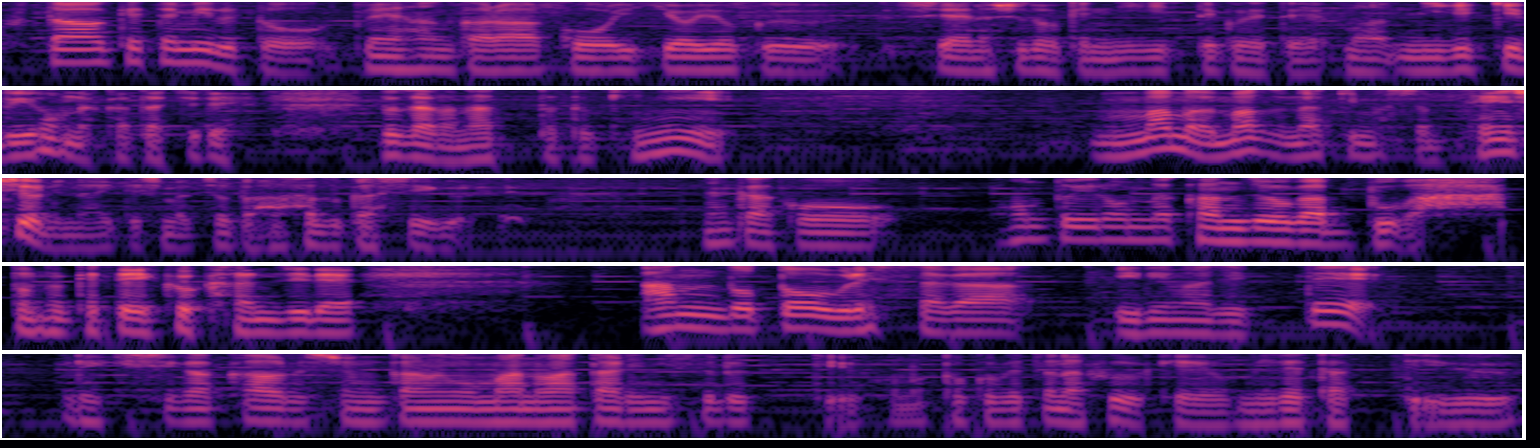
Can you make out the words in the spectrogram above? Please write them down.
蓋を開けてみると前半からこう勢いよく試合の主導権握ってくれて、まあ、逃げ切るような形で ブザーが鳴った時にまあまあまず泣きました。選手より泣いてしまう。ちょっと恥ずかしいぐらい。なんかこう本当いろんな感情がブワーッと抜けていく感じで安堵と嬉しさが入り混じって歴史が変わる瞬間を目の当たりにするっていうこの特別な風景を見れたっていう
